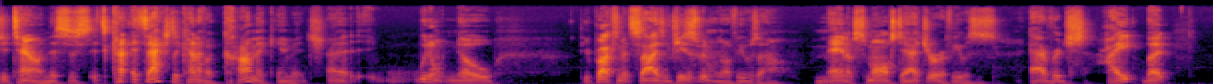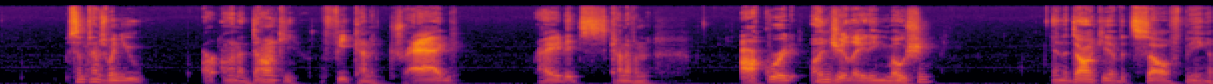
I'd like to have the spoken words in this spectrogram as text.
into town. This is it's kind it's actually kind of a comic image. Uh, we don't know the approximate size of Jesus. We don't know if he was a man of small stature or if he was average height, but sometimes when you are on a donkey, feet kind of drag, right? It's kind of an awkward undulating motion. And the donkey of itself, being a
